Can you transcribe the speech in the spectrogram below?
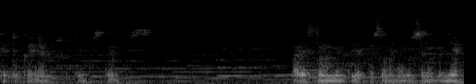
que tocarían los últimos temas. Para este momento ya pasaban las 12 de la mañana.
